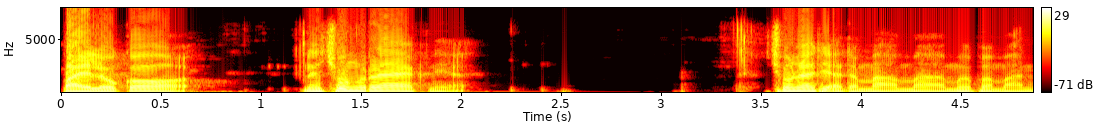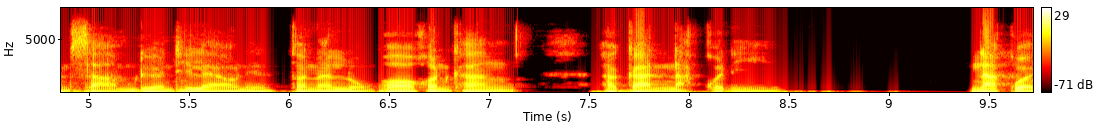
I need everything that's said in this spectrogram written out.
ไปแล้วก็ในช่วงแรกเนี่ย ช่วงแรกที่อาตมามาเมื่อประมาณสามเดือนที่แล้วเนี่ยตอนนั้นหลวงพ่อค่อนข้างอาการหนักกว่านี้ หนักกว่า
